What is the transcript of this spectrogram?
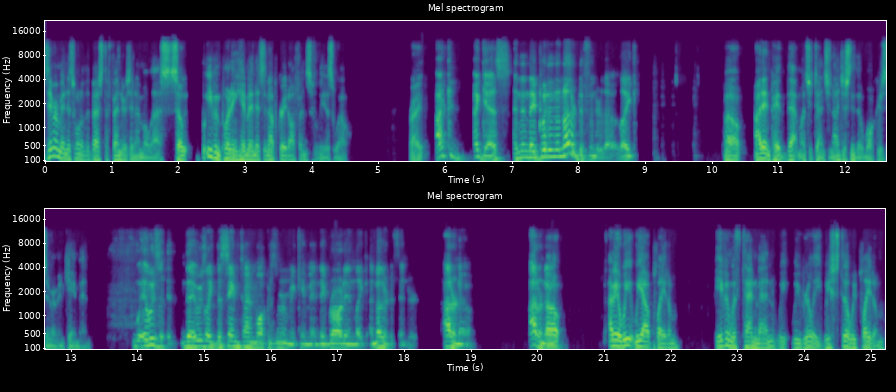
Zimmerman is one of the best defenders in MLS. So even putting him in, it's an upgrade offensively as well. Right. I could, I guess. And then they put in another defender though. Like, Well, I didn't pay that much attention. I just knew that Walker Zimmerman came in. it was, it was like the same time Walker Zimmerman came in, they brought in like another defender. I don't know. I don't know. Oh, I mean, we we outplayed them. Even with ten men, we we really we still we played them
